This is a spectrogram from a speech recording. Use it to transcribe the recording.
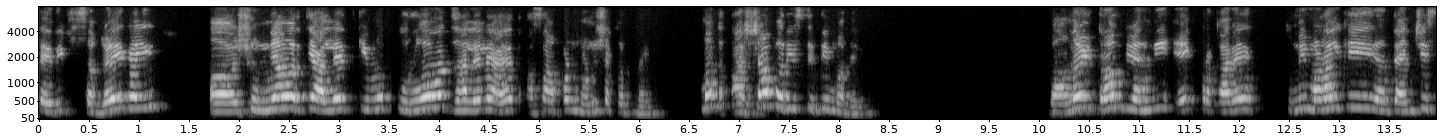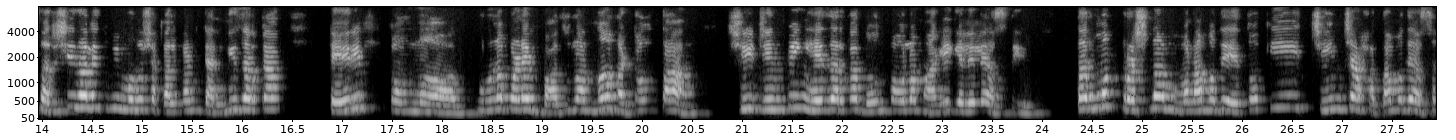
टेरिफ सगळे काही शून्यावरती आलेत किंवा पूर्ववत झालेले आहेत असं आपण म्हणू शकत नाही. मग अशा परिस्थितीमध्ये डोनाल्ड ट्रम्प यांनी एक प्रकारे तुम्ही म्हणाल की त्यांची सरशी झाली तुम्ही म्हणू शकाल कारण त्यांनी जर का टेरिफ पूर्णपणे बाजूला न हटवता शी जिनपिंग हे जर का दोन पावलं मागे गेलेले असतील तर मग प्रश्न मनामध्ये येतो की चीनच्या हातामध्ये असं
